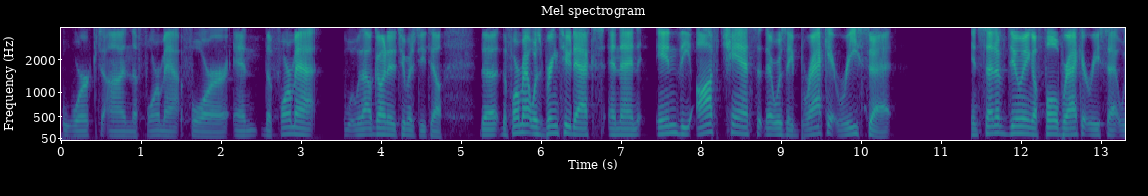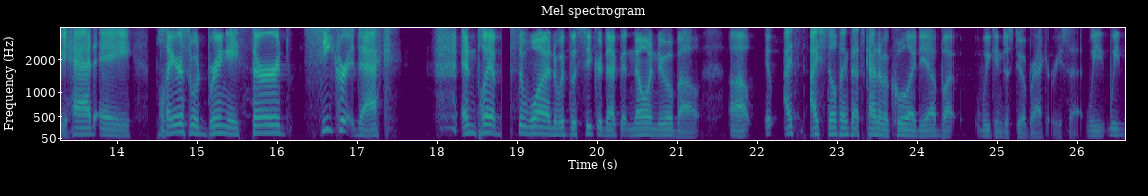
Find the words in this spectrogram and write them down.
worked on the format for, and the format. Without going into too much detail, the the format was bring two decks, and then in the off chance that there was a bracket reset, instead of doing a full bracket reset, we had a players would bring a third secret deck and play a best of one with the secret deck that no one knew about. Uh, it, I I still think that's kind of a cool idea, but we can just do a bracket reset. We we,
